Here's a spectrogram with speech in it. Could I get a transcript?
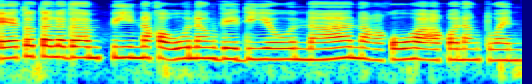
eto talaga ang pinakaunang video na nakakuha ako ng 20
